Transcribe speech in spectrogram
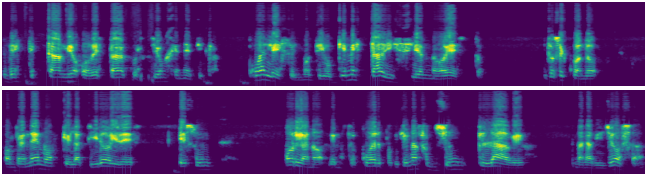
de este cambio o de esta cuestión genética? ¿Cuál es el motivo? ¿Qué me está diciendo esto? Entonces, cuando comprendemos que la tiroides es un órgano de nuestro cuerpo que tiene una función clave, maravillosa,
